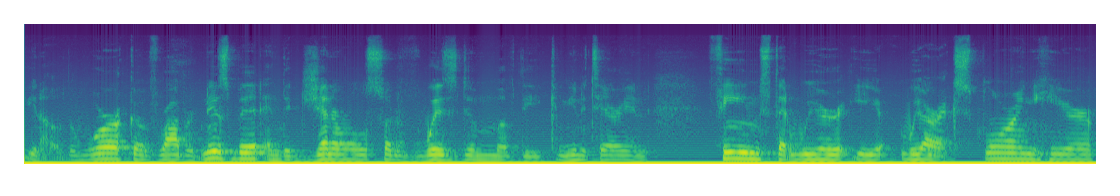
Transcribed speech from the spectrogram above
you know the work of Robert Nisbet and the general sort of wisdom of the communitarian themes that we're we are exploring here.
